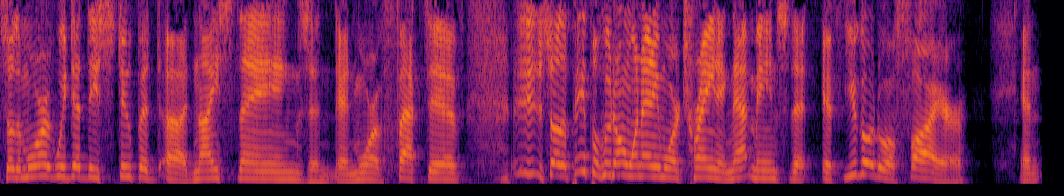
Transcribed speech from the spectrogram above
So the more we did these stupid, uh, nice things and, and more effective. So the people who don't want any more training, that means that if you go to a fire and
